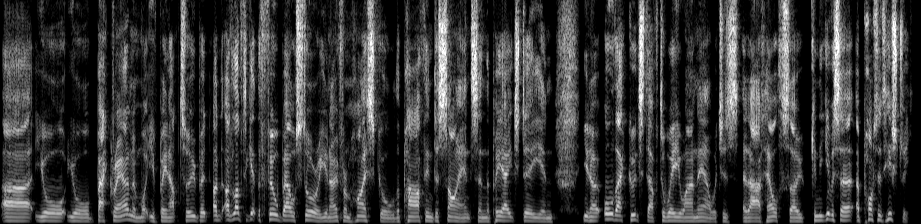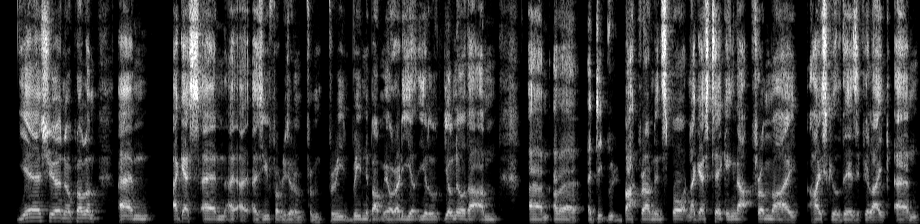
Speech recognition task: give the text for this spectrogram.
uh, your your background and what you've been up to. But I'd, I'd love to get the Phil Bell story, you know, from high school, the path into science, and the PhD, and you know all that good stuff to where you are now, which is at Art Health. So, can you give us a, a potted history? Yeah, sure, no problem. Um, I guess, um, as you've probably done from reading about me already, you'll you'll, you'll know that I'm um, have a, a deep rooted background in sport, and I guess taking that from my high school days, if you like, um,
